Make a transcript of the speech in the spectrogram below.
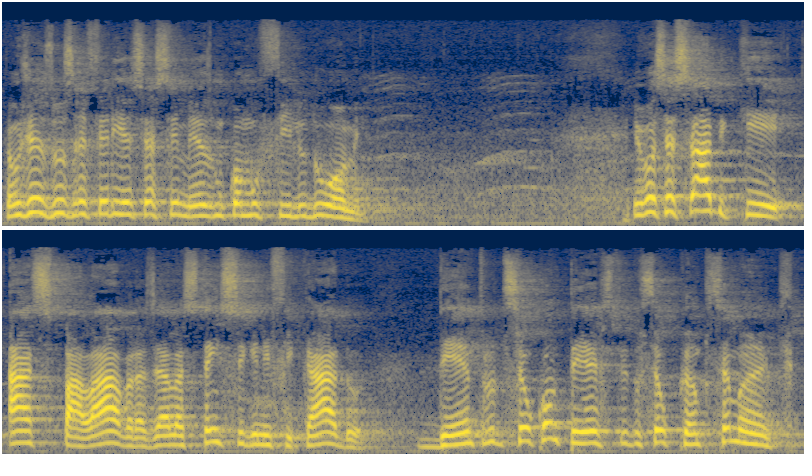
Então Jesus referia-se a si mesmo como filho do homem. E você sabe que as palavras, elas têm significado dentro do seu contexto e do seu campo semântico.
